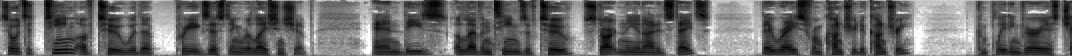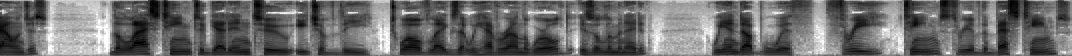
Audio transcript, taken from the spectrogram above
So it's a team of two with a pre existing relationship. And these 11 teams of two start in the United States. They race from country to country, completing various challenges. The last team to get into each of the 12 legs that we have around the world is eliminated. We end up with three teams, three of the best teams,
